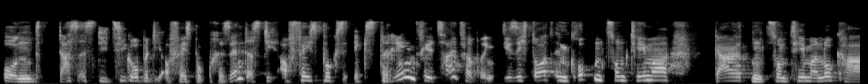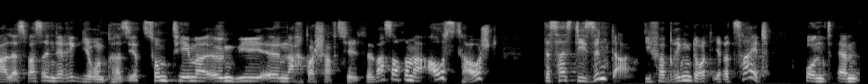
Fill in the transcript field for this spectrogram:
Und das ist die Zielgruppe, die auf Facebook präsent ist, die auf Facebook extrem viel Zeit verbringt, die sich dort in Gruppen zum Thema Garten, zum Thema Lokales, was in der Region passiert, zum Thema irgendwie äh, Nachbarschaftshilfe, was auch immer austauscht. Das heißt, die sind da, die verbringen dort ihre Zeit. Und ähm,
